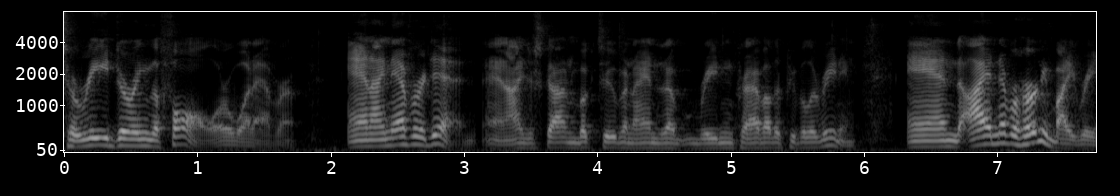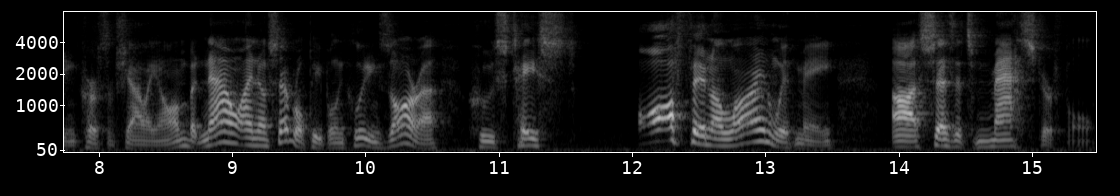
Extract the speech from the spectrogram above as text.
to read during the fall or whatever. And I never did. And I just got in BookTube and I ended up reading crap other people are reading. And I had never heard anybody reading Curse of Chalion, but now I know several people, including Zara, whose tastes often align with me, uh, says it's masterful.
